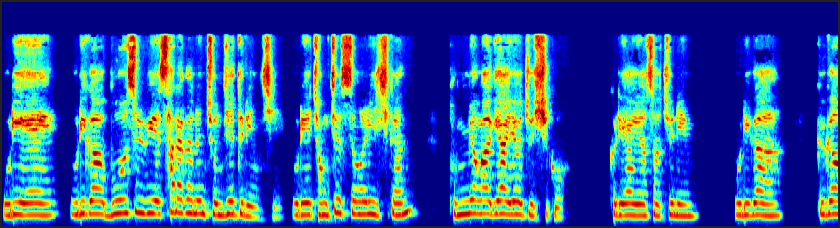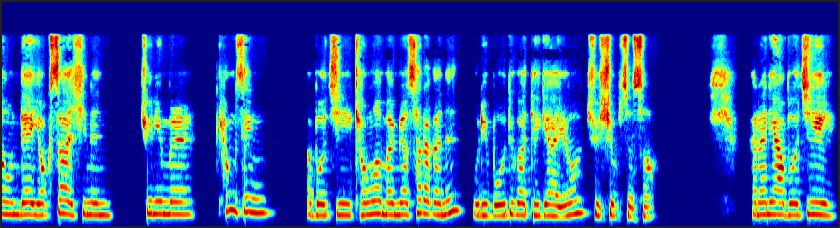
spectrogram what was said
우리의 우리가 무엇을 위해 살아가는 존재들인지 우리의 정체성을 이 시간 분명하게 하여 주시고 그리하여서 주님 우리가 그 가운데 역사하시는 주님을 평생 아버지 경험하며 살아가는 우리 모두가 되게 하여 주시옵소서. 하나님 아버지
